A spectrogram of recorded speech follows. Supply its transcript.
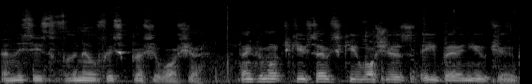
And this is for the Nilfisk pressure washer. Thank you very much, Q Service, Q Washers, eBay and YouTube.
